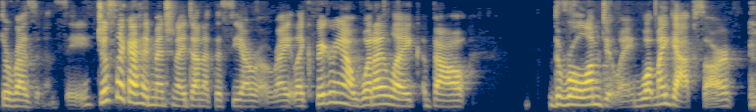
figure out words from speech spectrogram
the residency, just like I had mentioned I'd done at the CRO, right? Like figuring out what I like about the role I'm doing, what my gaps are,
